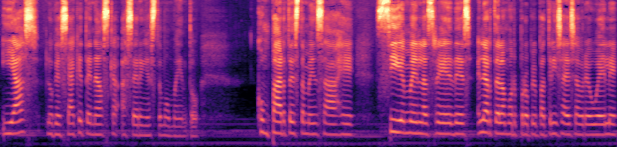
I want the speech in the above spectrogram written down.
y haz lo que sea que te nazca hacer en este momento. Comparte este mensaje, sígueme en las redes, El Arte del Amor Propio, Patricia S. Abreu L.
